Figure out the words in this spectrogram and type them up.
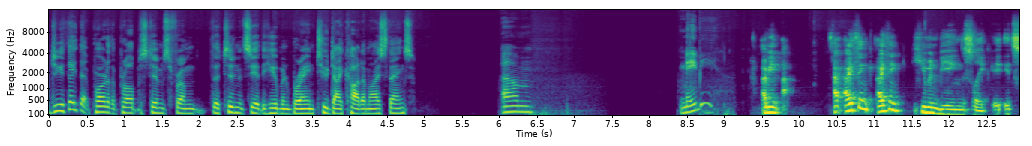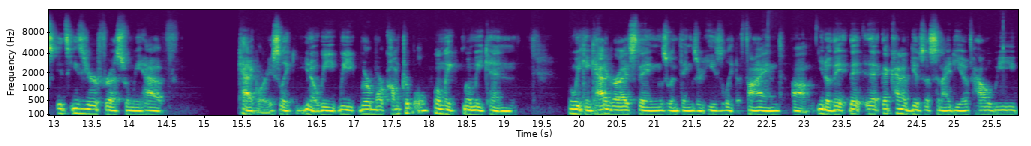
do you think that part of the problem stems from the tendency of the human brain to dichotomize things? um maybe I mean, I, I think I think human beings like it's it's easier for us when we have categories. Like you know, we we we're more comfortable when we when we can when we can categorize things when things are easily defined. Um, you know, they, they that- kind of gives us an idea of how we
